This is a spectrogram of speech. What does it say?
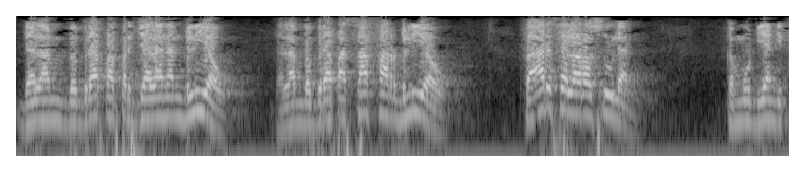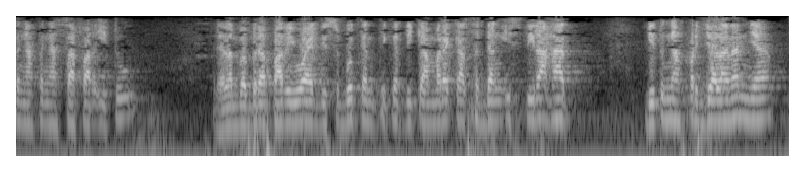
dalam beberapa perjalanan beliau, dalam beberapa safar beliau. Fa'arsala rasulan. Kemudian di tengah-tengah safar itu dalam beberapa riwayat disebutkan ketika mereka sedang istirahat di tengah perjalanannya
